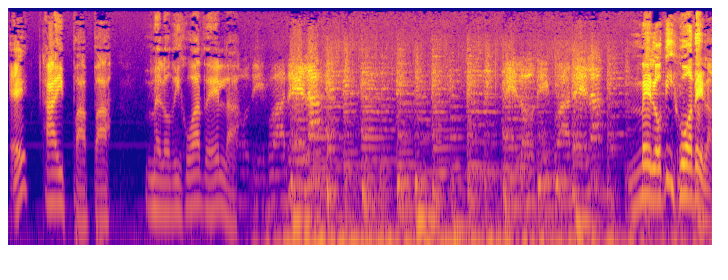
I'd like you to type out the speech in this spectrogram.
¿Eh? Ay, papá, me lo dijo Adela. Me lo dijo Adela,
